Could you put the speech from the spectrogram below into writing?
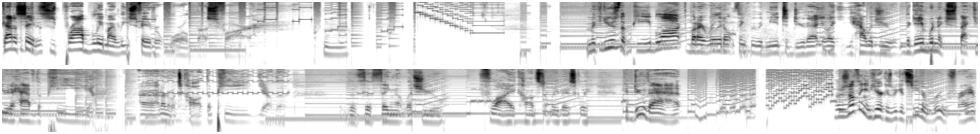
Gotta say, this is probably my least favorite world thus far. Hmm. We could use the P block, but I really don't think we would need to do that. You like, how would you? The game wouldn't expect you to have the P. Uh, I don't know what to call it. The P, you know, the, the the thing that lets you fly constantly, basically. Could do that. There's nothing in here because we could see the roof, right?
